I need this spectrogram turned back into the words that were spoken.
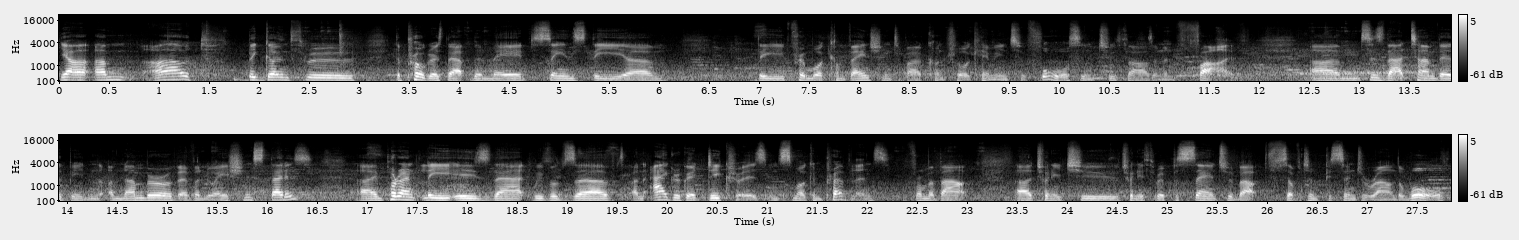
Yeah, um, I'll be going through the progress that has been made since the um, the Framework Convention Tobacco Control came into force in 2005. Um, since that time, there have been a number of evaluation studies. Uh, importantly, is that we've observed an aggregate decrease in smoking prevalence from about uh, 22, 23% to about 17% around the world.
